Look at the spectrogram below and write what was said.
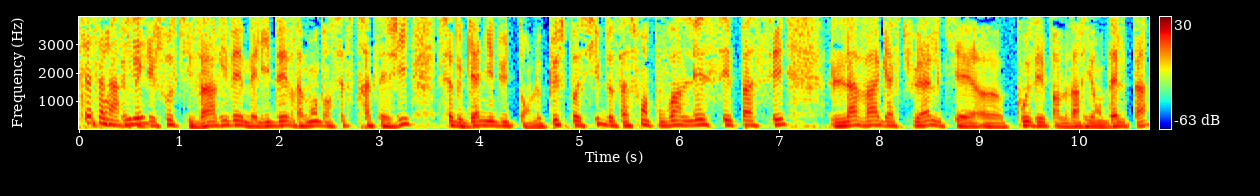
Ça, ça va arriver. C'est quelque chose qui va arriver, mais l'idée vraiment dans cette stratégie, c'est de gagner du temps le plus possible de façon à pouvoir laisser passer la vague actuelle qui est euh, causée par le variant Delta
